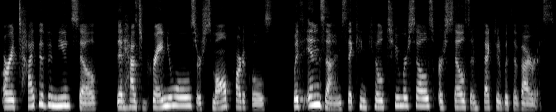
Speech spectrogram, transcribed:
are a type of immune cell that has granules or small particles with enzymes that can kill tumor cells or cells infected with a virus.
